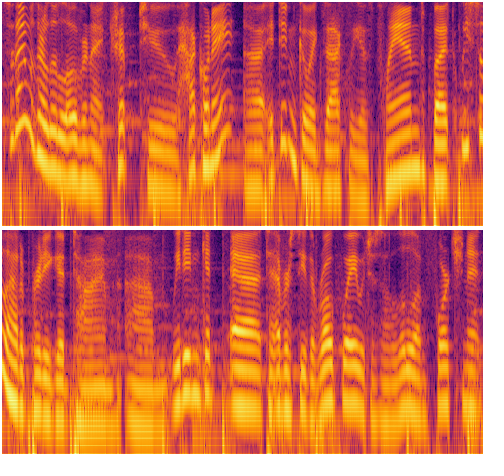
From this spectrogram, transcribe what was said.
So that was our little overnight trip to Hakone. Uh, it didn't go exactly as planned, but we still had a pretty good time. Um, we didn't get uh, to ever see the ropeway, which is a little unfortunate,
